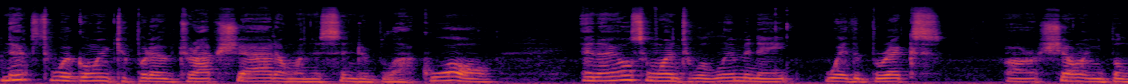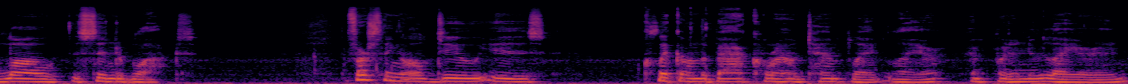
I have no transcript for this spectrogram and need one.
Next we're going to put a drop shadow on the cinder block wall and I also want to eliminate where the bricks are showing below the cinder blocks. The first thing I'll do is click on the background template layer and put a new layer in.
